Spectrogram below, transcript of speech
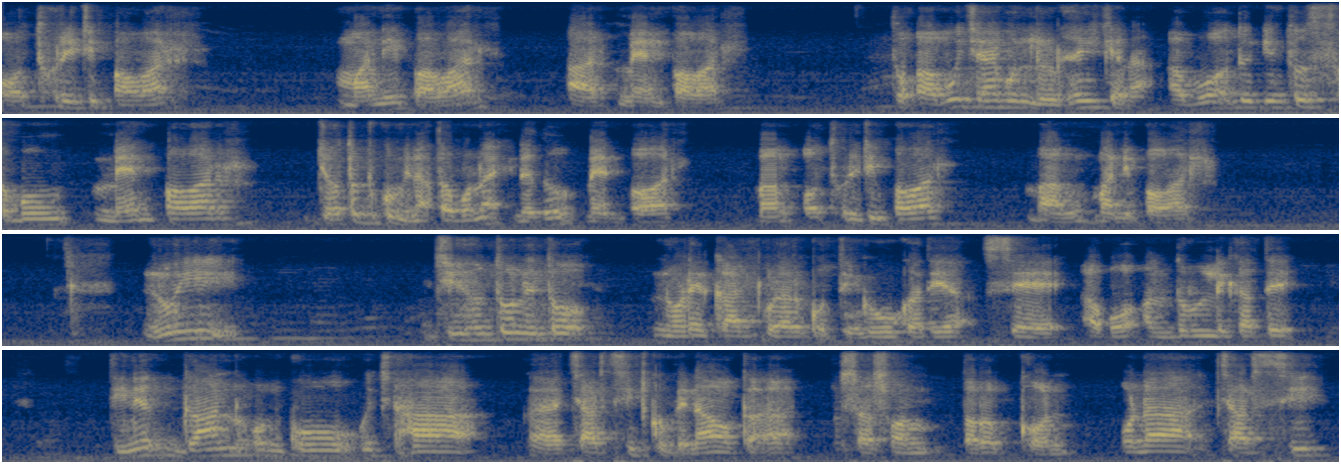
authority power, money power আর ম্যান পাওয়ার তো আবু যাই বল লড়াই কেনা আবু আদো কিন্তু সব ম্যান পাওয়ার যতটুকু মেনা তাবো না এটা তো ম্যান পাওয়ার বা অথরিটি পাওয়ার বা মানি পাওয়ার নই যেহেতু নিতো ᱱᱚᱰᱮ ᱠᱟᱱ ᱯᱚᱲᱟ ᱨᱮᱠᱚ ᱛᱤᱸᱜᱩ ᱟᱠᱟᱫᱮᱭᱟ ᱥᱮ ᱟᱵᱚ ᱟᱱᱫᱳᱞᱚᱱ ᱞᱮᱠᱟᱛᱮ ᱛᱤᱱᱟᱹᱜ ᱜᱟᱱ ᱩᱱᱠᱩ ᱡᱟᱦᱟᱸ ᱪᱟᱨᱡᱥᱤᱴ ᱠᱚ ᱵᱮᱱᱟᱣ ᱟᱠᱟᱫᱼᱟ ᱥᱟᱥᱚᱱ ᱛᱚᱨᱚᱯ ᱠᱷᱚᱱ ᱚᱱᱟ ᱪᱟᱨᱡᱥᱤᱴ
